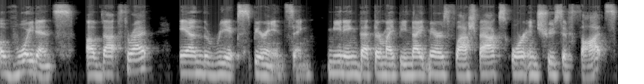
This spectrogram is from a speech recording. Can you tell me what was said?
avoidance of that threat, and the re experiencing meaning that there might be nightmares, flashbacks, or intrusive thoughts.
